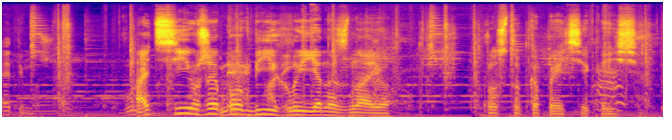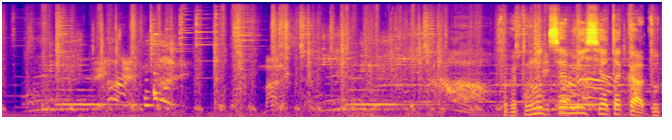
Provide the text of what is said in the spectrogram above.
Етимус. А ці вже побігли, я не знаю. Просто капець якийсь. Слухайте, ну ця місія така. Тут,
